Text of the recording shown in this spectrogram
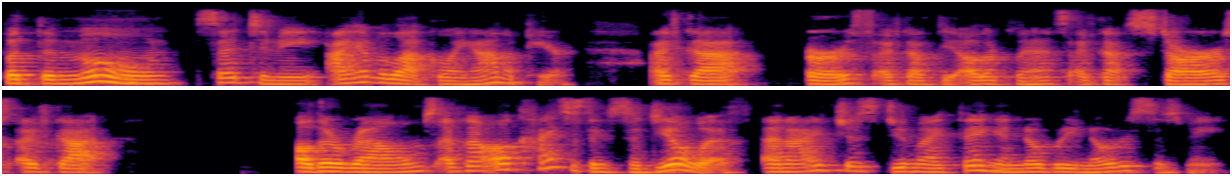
But the moon said to me, I have a lot going on up here. I've got Earth, I've got the other planets, I've got stars, I've got other realms. I've got all kinds of things to deal with. And I just do my thing and nobody notices me.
